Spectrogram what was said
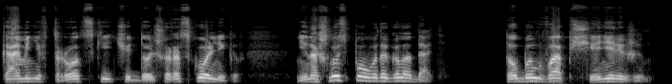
Каменев, Троцкий, чуть дольше Раскольников, не нашлось повода голодать. То был вообще не режим.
